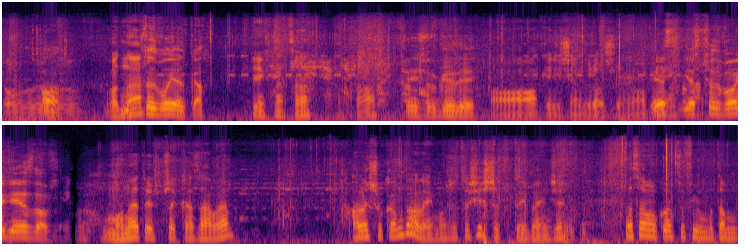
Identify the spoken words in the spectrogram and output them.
To, e, O. Ładna? Przedwojenka. Piękna co? 50 gry. O, 50 groszy. No, Jest, jest przedwojnie, jest dobrze. Monetę już przekazałem, ale szukam dalej, może coś jeszcze tutaj będzie. Na samym końcu filmu tam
